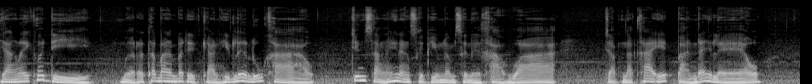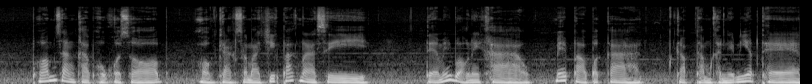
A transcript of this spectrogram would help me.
อย่างไรก็ดีเมื่อรัฐบาลเผด็จการฮิตเลอร์รู้ข่าว จึงสั่งให้หนังสือพิมพ์นำเสนอข่าวว่า จับนักฆ่าเอสบานได้แล้ว พร้อมสั่งขับโอโกซอฟออกจากสมาชิกพรรคนาซี แต่ไม่บอกในข่าวไม่เป่าประกาศกลับทำคันเงียบๆแทน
